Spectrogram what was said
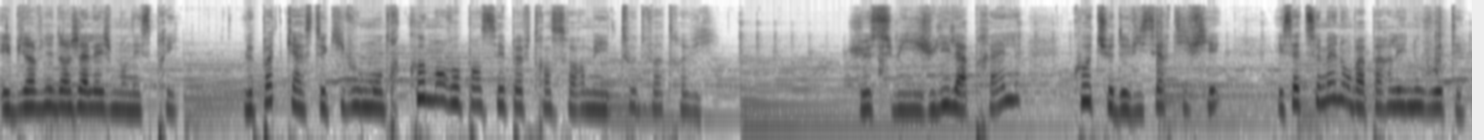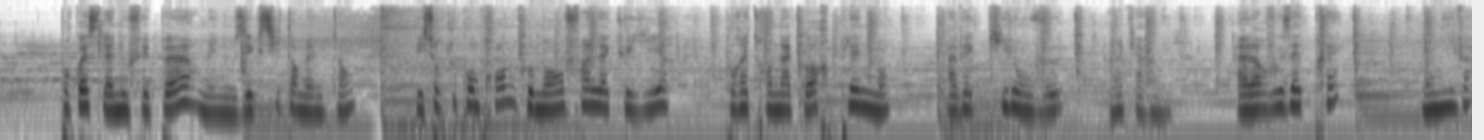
et bienvenue dans J'allège mon esprit, le podcast qui vous montre comment vos pensées peuvent transformer toute votre vie. Je suis Julie Laprelle, coach de vie certifiée, et cette semaine on va parler nouveauté. Pourquoi cela nous fait peur mais nous excite en même temps, et surtout comprendre comment enfin l'accueillir pour être en accord pleinement avec qui l'on veut incarner. Alors vous êtes prêts? On y va?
